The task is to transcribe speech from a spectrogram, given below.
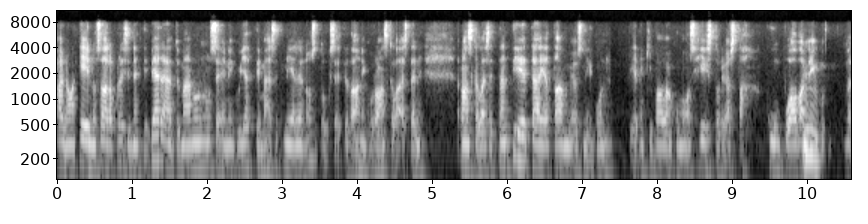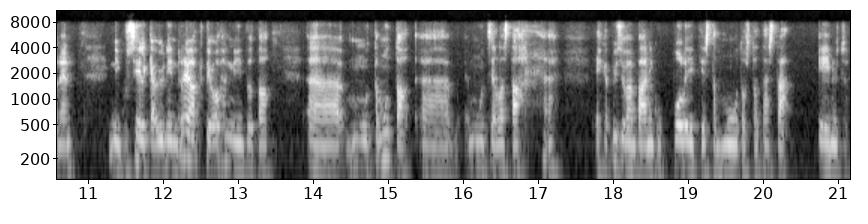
ainoa keino saada presidentti perääntymään on usein niin kuin jättimäiset mielenosoitukset, ja tämä on niin kuin ranskalaisten, ranskalaiset tämän tietää, ja tämä on myös niin kuin, tietenkin vallankumoushistoriasta kumpuava mm. niin kuin, niin kuin selkäydin reaktio, niin tota, ää, mutta, mutta, ää, mutta sellaista ää, ehkä pysyvämpää niin kuin poliittista muutosta tästä ei nyt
